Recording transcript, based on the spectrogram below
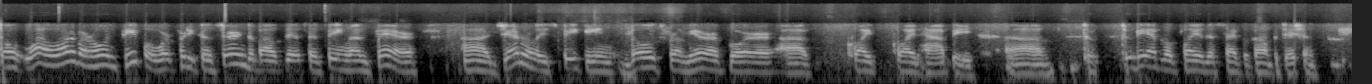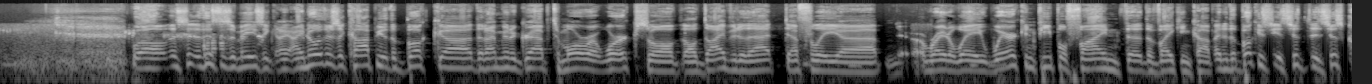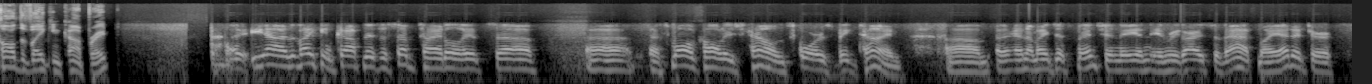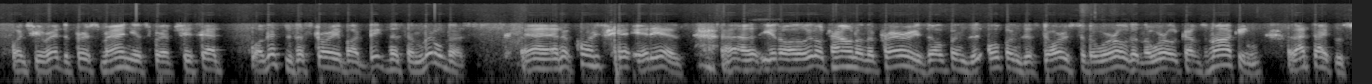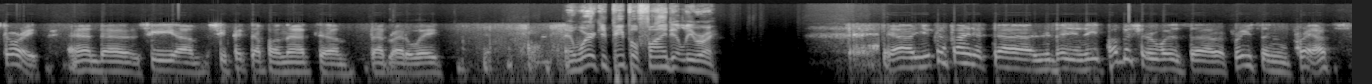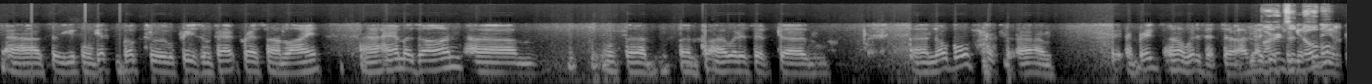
So while a lot of our own people were pretty concerned about this as being unfair, uh, generally speaking, those from Europe were uh, quite quite happy uh, to to be able to play this type of competition. Well, this is this is amazing. I, I know there's a copy of the book uh, that I'm going to grab tomorrow at work, so I'll, I'll dive into that definitely uh, right away. Where can people find the the Viking Cup? And the book is it's just it's just called the Viking Cup, right? Uh, yeah, the Viking Cup. There's a subtitle. It's uh, uh, a small college town scores big time. Um, and I might just mention, in, in regards to that, my editor, when she read the first manuscript, she said, "Well, this is a story about bigness and littleness." And of course, it is. Uh, you know, a little town on the prairies opens opens its doors to the world, and the world comes knocking. That type of story. And uh, she um, she picked up on that um, that right away. And where can people find it, Leroy? Yeah, you can find it. Uh, the the publisher was uh, Friesen Press, uh, so you can get the book through Friesen Press online, uh, Amazon. Um, uh, uh, what is it? Uh, Noble. um, Briggs. Oh, what is it? Uh, Barnes and Noble.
